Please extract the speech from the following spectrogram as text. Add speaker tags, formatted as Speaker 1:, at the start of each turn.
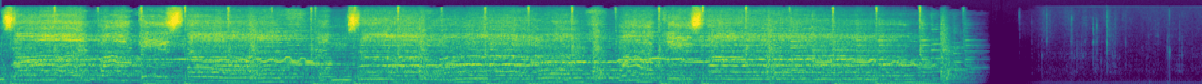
Speaker 1: رمضان پاکستان رمضان
Speaker 2: پاکستان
